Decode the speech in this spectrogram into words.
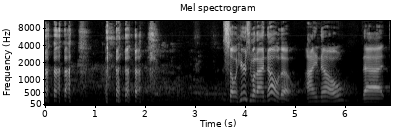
so here's what I know, though. I know that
